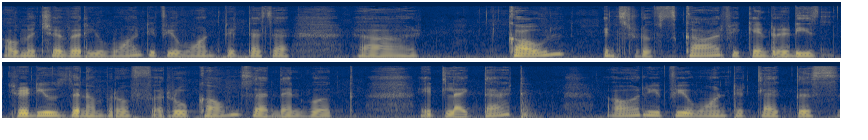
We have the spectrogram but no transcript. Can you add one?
how much ever you want. If you want it as a uh, cowl instead of scarf you can reduce reduce the number of row counts and then work it like that or if you want it like this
